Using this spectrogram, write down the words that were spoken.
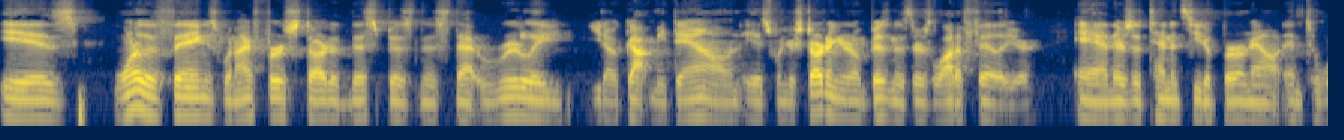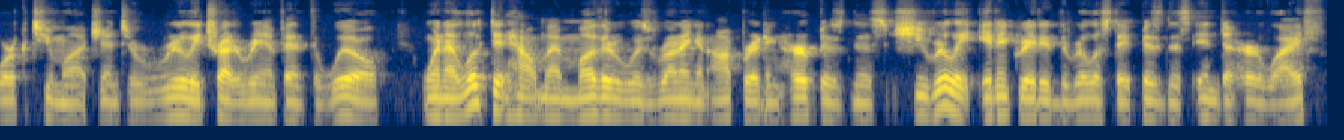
is one of the things when I first started this business that really, you know, got me down is when you're starting your own business, there's a lot of failure and there's a tendency to burn out and to work too much and to really try to reinvent the wheel when I looked at how my mother was running and operating her business, she really integrated the real estate business into her life.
